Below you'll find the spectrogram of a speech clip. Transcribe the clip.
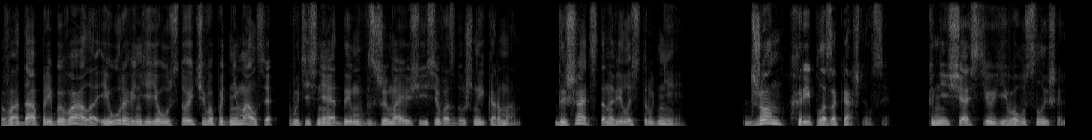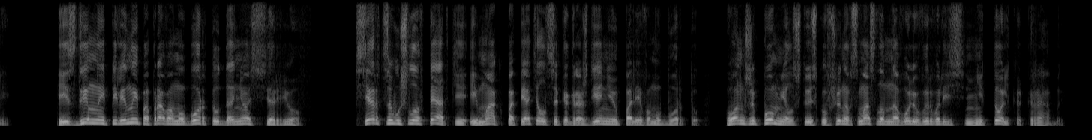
Вода прибывала, и уровень ее устойчиво поднимался, вытесняя дым в сжимающийся воздушный карман. Дышать становилось труднее. Джон хрипло закашлялся. К несчастью, его услышали. Из дымной пелены по правому борту донесся рев. Сердце ушло в пятки, и маг попятился к ограждению по левому борту. Он же помнил, что из кувшинов с маслом на волю вырвались не только крабы.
